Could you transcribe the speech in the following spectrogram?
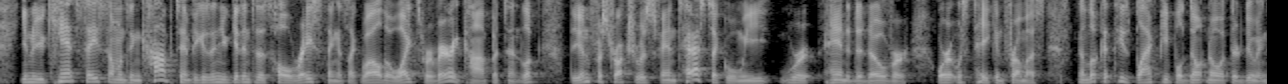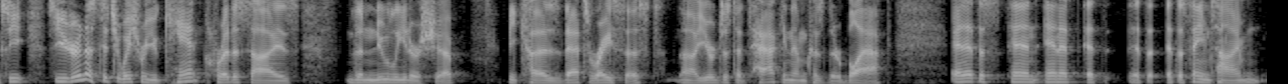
you know you can't say someone's incompetent because then you get into this whole race thing. It's like well the whites were very competent. Look the infrastructure was fantastic when we were handed it over or it was taken from us. And look at these black people don't know what they're doing. So you, so you're in a situation where you can't criticize the new leadership because that's racist. Uh, you're just attacking them because they're black. And at this and and at at at the, at the same time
